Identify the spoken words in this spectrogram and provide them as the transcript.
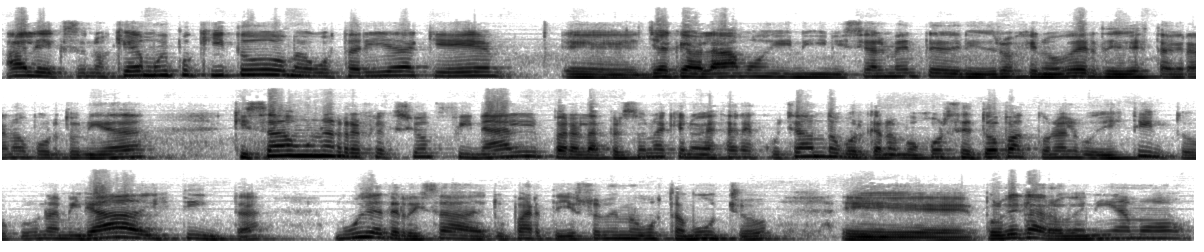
Alex, nos queda muy poquito, me gustaría que, eh, ya que hablábamos inicialmente del hidrógeno verde y de esta gran oportunidad, quizás una reflexión final para las personas que nos están escuchando, porque a lo mejor se topan con algo distinto, con una mirada distinta muy aterrizada de tu parte y eso a mí me gusta mucho, eh, porque claro, veníamos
